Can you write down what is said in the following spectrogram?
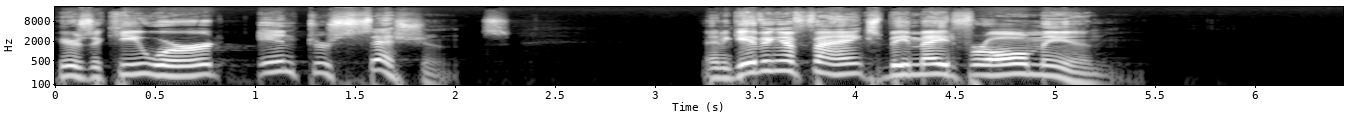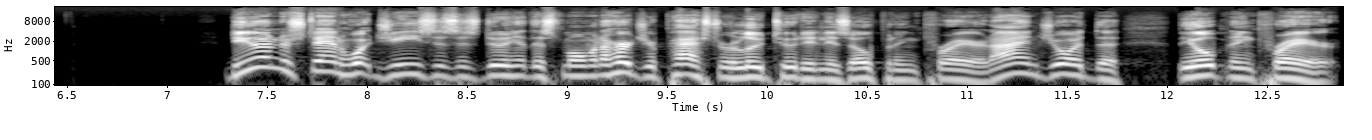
here's a key word intercessions. And giving of thanks be made for all men. Do you understand what Jesus is doing at this moment? I heard your pastor allude to it in his opening prayer, and I enjoyed the, the opening prayer.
